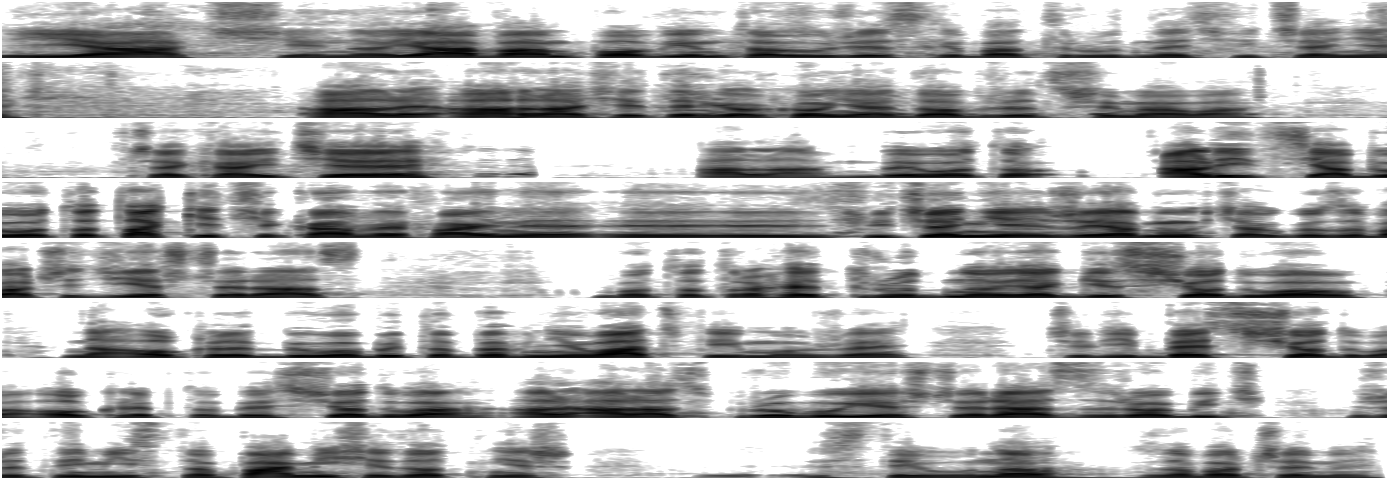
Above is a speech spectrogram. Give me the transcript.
Ja cię, no ja wam powiem, to już jest chyba trudne ćwiczenie. Ale Ala się tego konia dobrze trzymała. Czekajcie. Ala, było to Alicja, było to takie ciekawe, fajne yy, ćwiczenie, że ja bym chciał go zobaczyć jeszcze raz, bo to trochę trudno, jak jest siodło. Na oklep byłoby to pewnie łatwiej może, czyli bez siodła. Oklep to bez siodła, ale Ala spróbuj jeszcze raz zrobić, że tymi stopami się dotkniesz yy, z tyłu. No, zobaczymy.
